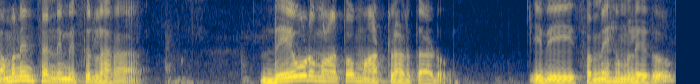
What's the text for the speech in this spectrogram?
గమనించండి మిత్రులారా దేవుడు మనతో మాట్లాడతాడు. ఇది సందేహం లేదు.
